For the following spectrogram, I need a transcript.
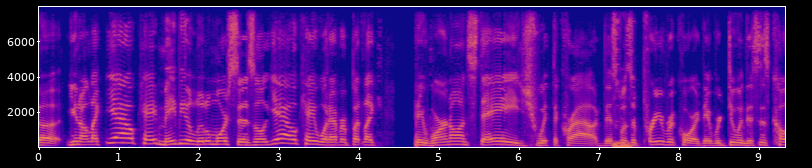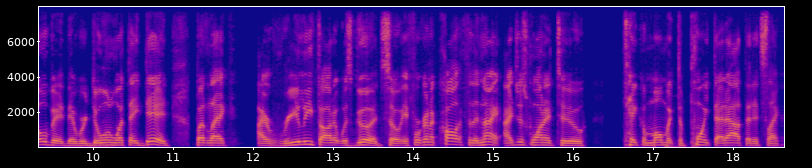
the, you know, like, yeah, okay, maybe a little more sizzle. Yeah, okay, whatever. But like, they weren't on stage with the crowd. This was a pre record. They were doing, this is COVID. They were doing what they did. But like, I really thought it was good. So if we're going to call it for the night, I just wanted to take a moment to point that out that it's like,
